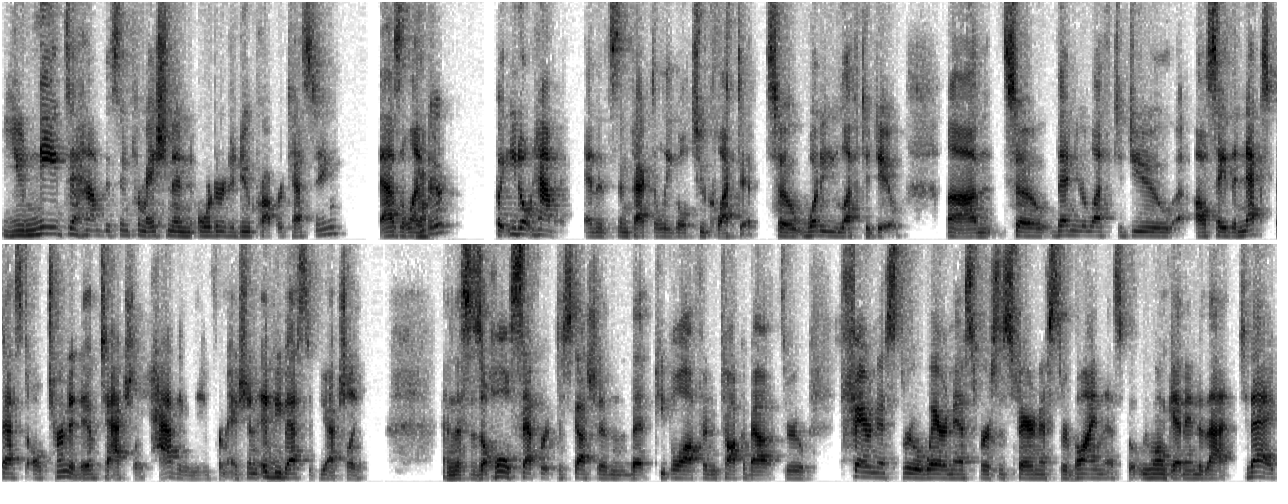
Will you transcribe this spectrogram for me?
You need to have this information in order to do proper testing as a lender, yeah. but you don't have it, and it's in fact illegal to collect it. So what are you left to do? Um, so then you're left to do, I'll say, the next best alternative to actually having the information. It'd be best if you actually and this is a whole separate discussion that people often talk about through fairness through awareness versus fairness through blindness, but we won't get into that today.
